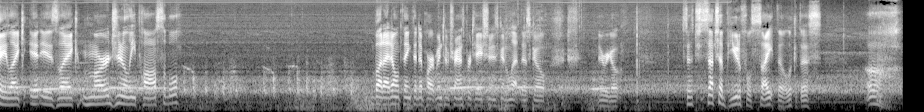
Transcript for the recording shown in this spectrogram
Okay, like it is like marginally possible. But I don't think the Department of Transportation is going to let this go. there we go. Such, such a beautiful sight though. Look at this. Oh.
